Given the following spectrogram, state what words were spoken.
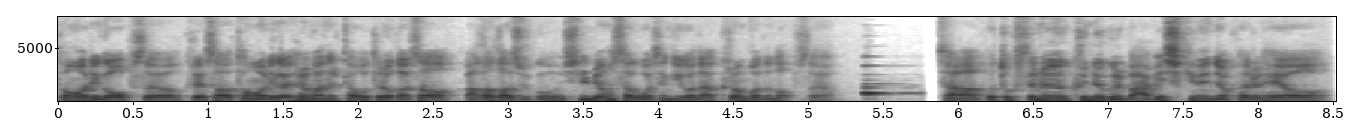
덩어리가 없어요. 그래서 덩어리가 혈관을 타고 들어가서 막아가지고 실명 사고가 생기거나 그런 거는 없어요. 자, 보톡스는 근육을 마비시키는 역할을 해요.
